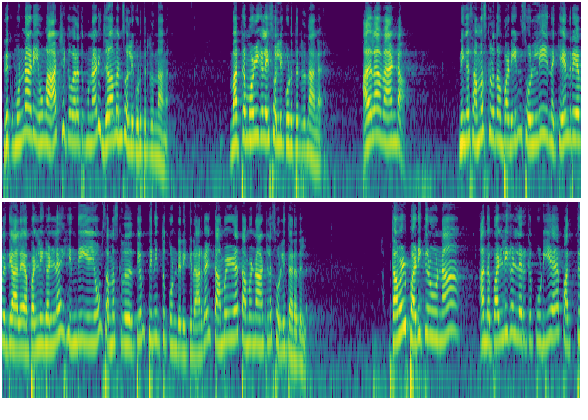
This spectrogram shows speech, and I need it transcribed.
இதுக்கு முன்னாடி இவங்க ஆட்சிக்கு வரதுக்கு முன்னாடி ஜெர்மன் சொல்லி கொடுத்துட்டு இருந்தாங்க. மற்ற மொழிகளை சொல்லி கொடுத்துட்டு இருந்தாங்க. அதெல்லாம் வேண்டாம். நீங்கள் சமஸ்கிருதம் படின்னு சொல்லி இந்த கேந்திரிய வித்யாலயா பள்ளிகளில் ஹிந்தியையும் சமஸ்கிருதத்தையும் திணித்து கொண்டிருக்கிறார்கள். தமிழை தமிழ்நாட்டில் சொல்லித்தரதில்லை தமிழ் படிக்கணும்னா அந்த பள்ளிகளில் இருக்கக்கூடிய பத்து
